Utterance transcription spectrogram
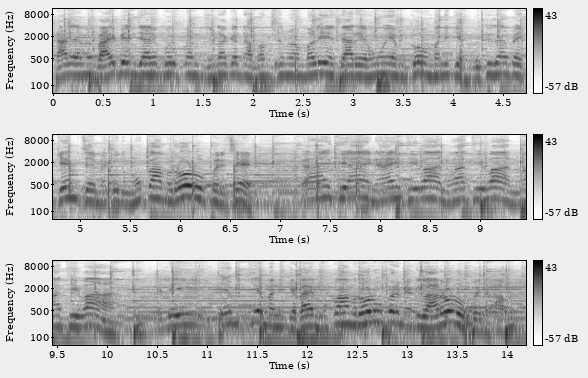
ત્યારે અમે ભાઈ બેન જ્યારે કોઈ પણ જુનાગઢના ફંક્શનમાં મળીએ, ત્યારે હું એમ કહું, મને કે ભીખુદાનભાઈ કેમ છે? મેં કીધું મુકામ રોડ ઉપર છે. અહીંથી આવીને, અહીંથી વાન, વાંથી વાન વાંથી વાન. એટલે એમ કે મને કે, ભાઈ મુકામ રોડ ઉપર? મેં કીધું, આ રોડ ઉપર આવો.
